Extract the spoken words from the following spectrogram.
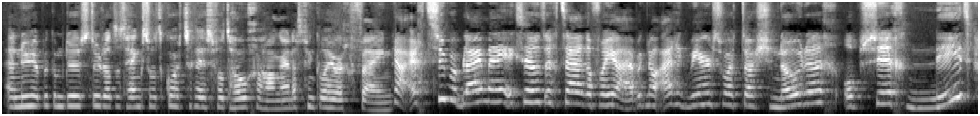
En nu heb ik hem dus, doordat het hengsel wat korter is, wat hoger hangen. En dat vind ik wel heel erg fijn. Ja, echt super blij mee. Ik zei heel tegen Tara van ja, heb ik nou eigenlijk weer een soort tasje nodig? Op zich niet.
